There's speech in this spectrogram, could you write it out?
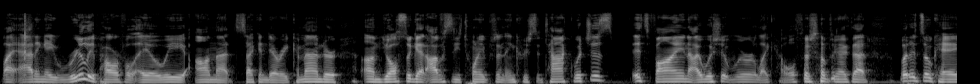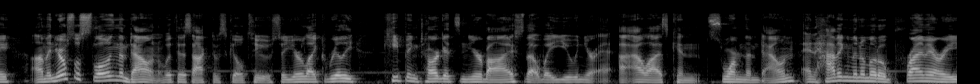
by adding a really powerful AoE on that secondary commander. Um you also get obviously 20 percent increased attack which is it's fine. I wish it were like health or something like that but it's okay. Um and you're also slowing them down with this active skill too. So you're like really keeping targets nearby so that way you and your allies can swarm them down. And having Minamoto primary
